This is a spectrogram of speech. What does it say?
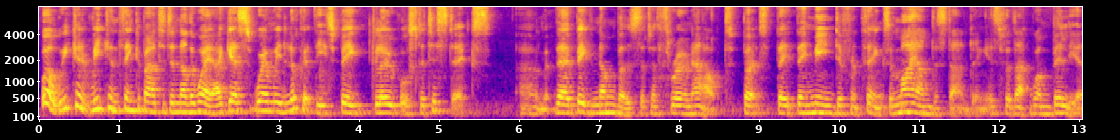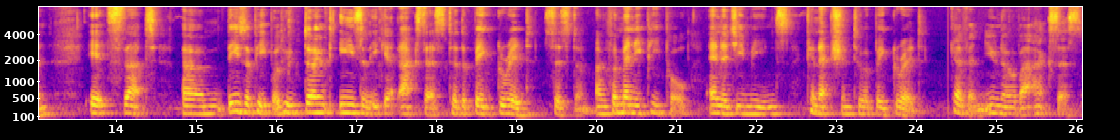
Well, we can we can think about it another way. I guess when we look at these big global statistics, um, they're big numbers that are thrown out, but they, they mean different things. And my understanding is for that one billion, it's that um, these are people who don't easily get access to the big grid system. And for many people, energy means connection to a big grid. Kevin, you know about access.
